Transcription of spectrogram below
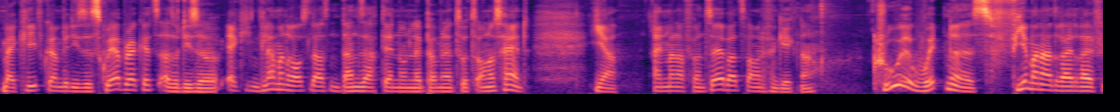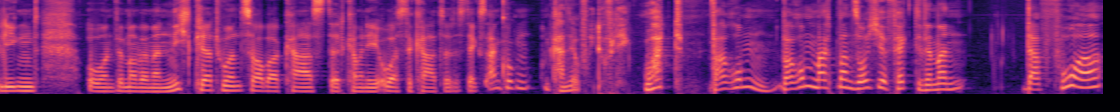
Bei Cleave können wir diese Square Brackets, also diese eckigen Klammern rauslassen, dann sagt der Non-Land-Permanent zu auch noch Hand. Ja, ein Mana für uns selber, zwei Mana für den Gegner. Cruel Witness, 4 Mana 3-3 fliegend. Und wenn man, wenn man nicht Kreaturenzauber castet, kann man die oberste Karte des Decks angucken und kann sie auf Friedhof legen. What? Warum? Warum macht man solche Effekte, wenn man davor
